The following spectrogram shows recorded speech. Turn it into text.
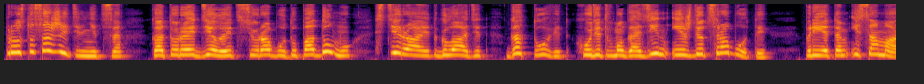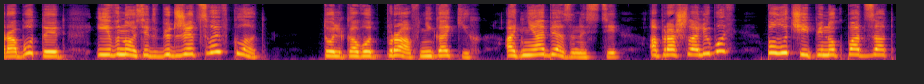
Просто сожительница, которая делает всю работу по дому, стирает, гладит, готовит, ходит в магазин и ждет с работы. При этом и сама работает и вносит в бюджет свой вклад. Только вот прав никаких, одни обязанности. А прошла любовь? Получи пинок под зад.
